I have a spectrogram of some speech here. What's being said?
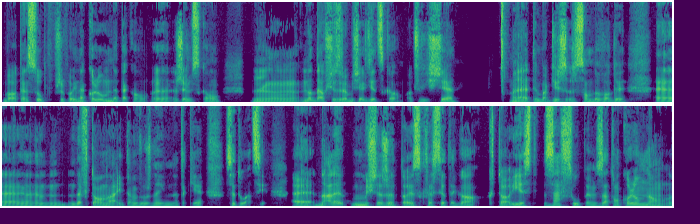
bo ten słup przypomina kolumnę taką e, rzymską. Mm, no, dał się zrobić jak dziecko, oczywiście. Tym bardziej, że są dowody Leftona i tam różne inne takie sytuacje. No ale myślę, że to jest kwestia tego, kto jest za słupem, za tą kolumną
